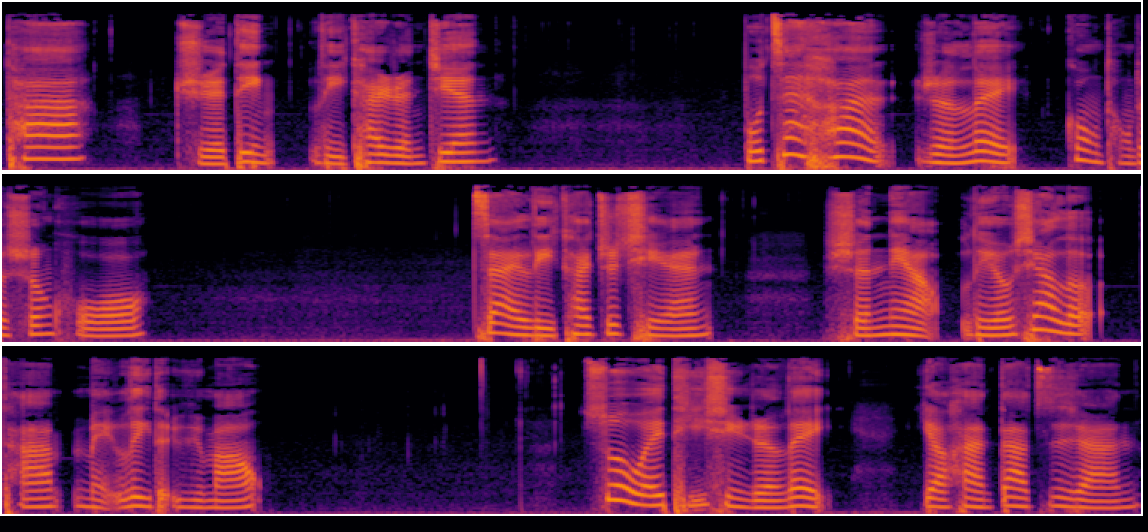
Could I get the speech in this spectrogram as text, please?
他决定离开人间，不再和人类共同的生活。在离开之前，神鸟留下了。它美丽的羽毛，作为提醒人类要和大自然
